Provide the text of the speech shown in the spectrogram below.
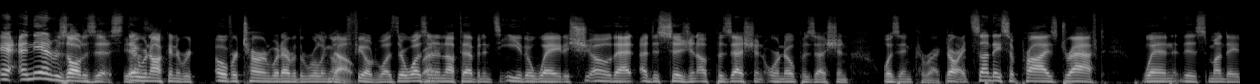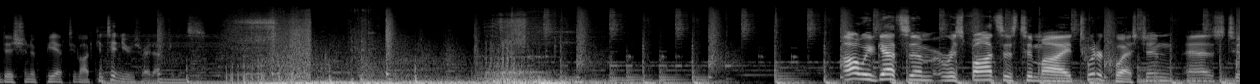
Yeah, and the end result is this: they Yes. were not going to re- overturn whatever the ruling on the field was. There wasn't Right. enough evidence either way to show that a decision of possession or no possession was incorrect. All right, Sunday surprise draft when this Monday edition of PFT Live continues right after this. Oh, we've got some responses to my Twitter question as to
